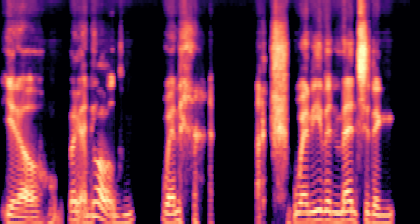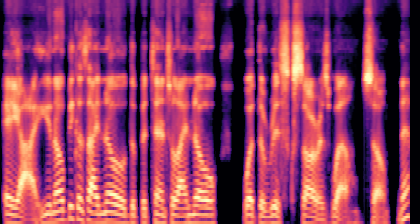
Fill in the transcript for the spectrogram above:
You know, and when when even mentioning AI, you know, because I know the potential, I know what the risks are as well. So yeah,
